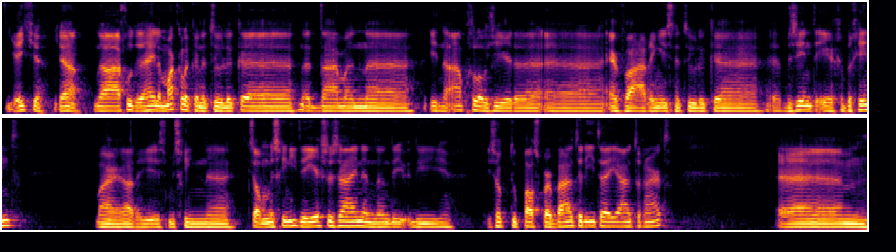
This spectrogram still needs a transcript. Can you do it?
Jeetje, ja. Nou goed, een hele makkelijke natuurlijk. eh naar mijn eh, in de aap gelogeerde eh, ervaring is natuurlijk bezint eer begint. Maar ja, die is misschien, ik zal misschien niet de eerste zijn en dan die, die is ook toepasbaar buiten de IT uiteraard. Ehm,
